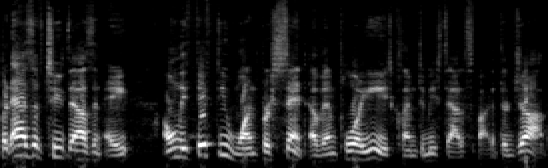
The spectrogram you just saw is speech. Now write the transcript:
But as of 2008, only 51% of employees claim to be satisfied at their job.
